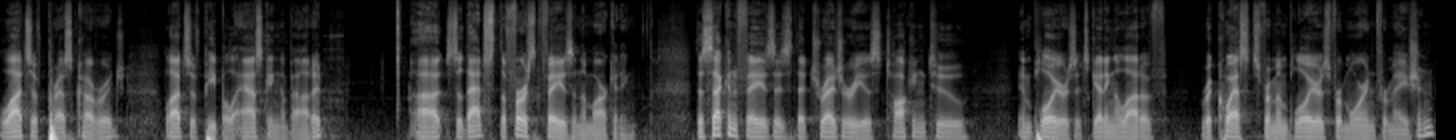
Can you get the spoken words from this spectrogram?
lots of press coverage, lots of people asking about it. Uh, so that's the first phase in the marketing. The second phase is that Treasury is talking to employers. It's getting a lot of requests from employers for more information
